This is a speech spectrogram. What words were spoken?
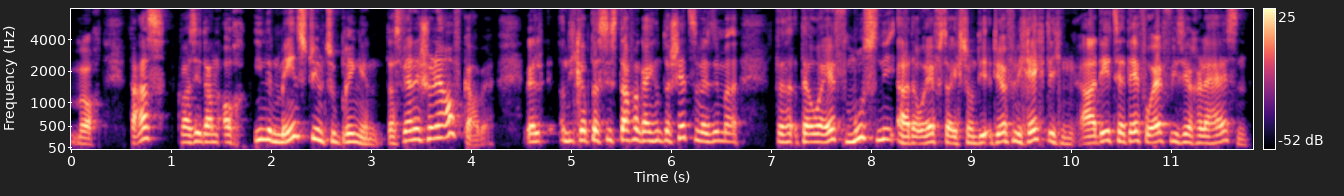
macht. Das quasi dann auch in den Mainstream zu bringen, das wäre eine schöne Aufgabe. Weil, und ich glaube, das ist, darf man gar nicht unterschätzen, weil es immer, der, der ORF muss nicht, ah, der ORF sage ich schon, die, die öffentlich-rechtlichen, AD, ZDF, ORF, wie sie auch alle heißen,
